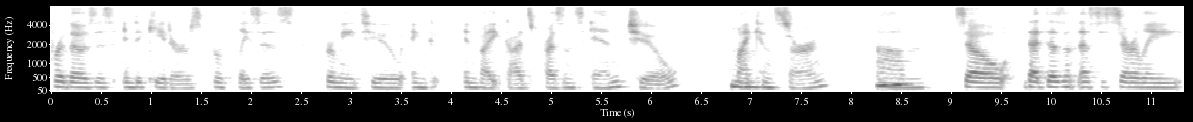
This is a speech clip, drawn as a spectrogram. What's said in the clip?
for those as indicators for places for me to in- invite God's presence into my Mhm. concern. Mhm. Um, so that doesn't necessarily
